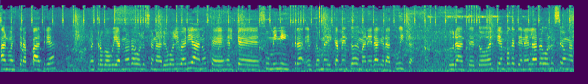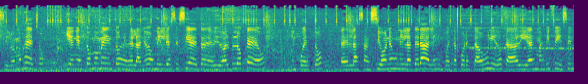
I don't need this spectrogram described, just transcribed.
a nuestra patria, nuestro gobierno revolucionario bolivariano, que es el que suministra estos medicamentos de manera gratuita. Durante todo el tiempo que tiene la revolución así lo hemos hecho y en estos momentos, desde el año 2017, debido al bloqueo impuesto, eh, las sanciones unilaterales impuestas por Estados Unidos, cada día es más difícil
